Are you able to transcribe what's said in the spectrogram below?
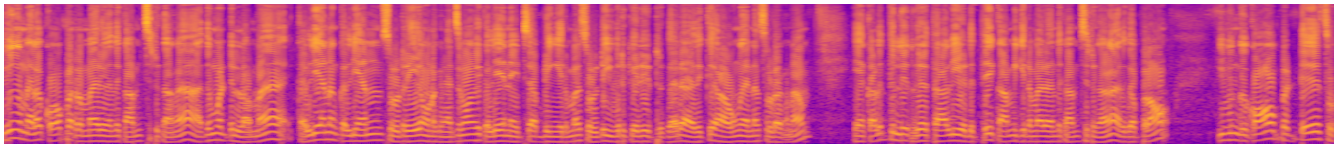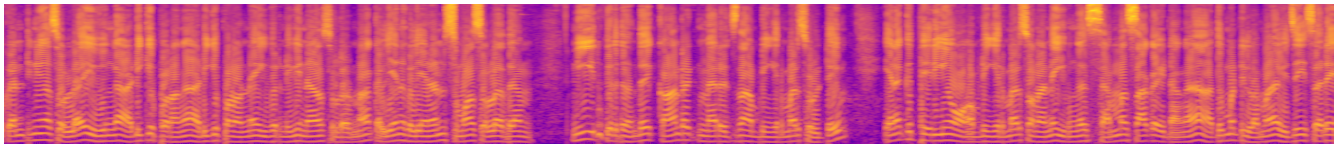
இவங்க மேலே கோப்படுற மாதிரி வந்து காமிச்சிருக்காங்க. அது மட்டும் இல்லாமல் கல்யாணம் கல்யாணம்னு சொல்கிறியே உனக்கு நிஜமாவே கல்யாணம் ஆயிடுச்சு அப்படிங்கிற மாதிரி சொல்லிட்டு இவர் கேட்டுட்ருக்காரு. அதுக்கு அவங்க என்ன சொல்கிறாங்கன்னா என் கழுத்தில் இருக்கிற தாலி எடுத்து காமிக்கிற மாதிரி வந்து காமிச்சிருக்காங்க. அதுக்கப்புறம் இவங்க கோவப்பட்டு ஸோ கண்டினியூவாக சொல்ல இவங்க அடிக்க போகிறாங்க அடிக்க போனோடனே இவர் நிவின் என்ன சொல்கிறாருன்னா கல்யாணம் கல்யாணம்னு சும்மா சொல்லாத. நீ இருக்கிறது வந்து கான்ட்ராக்ட் மேரேஜ் தான் அப்படிங்கிற மாதிரி சொல்லிட்டு எனக்கு தெரியும் அப்படிங்கிற மாதிரி சொன்னோன்னே இவங்க செம்ம ஷாக் ஆகிட்டாங்க அது மட்டும் இல்லாமல் விஜய் சாரே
